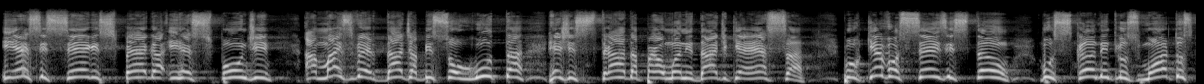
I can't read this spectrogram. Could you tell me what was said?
E esses seres pega e responde a mais verdade absoluta registrada para a humanidade que é essa: por que vocês estão buscando entre os mortos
